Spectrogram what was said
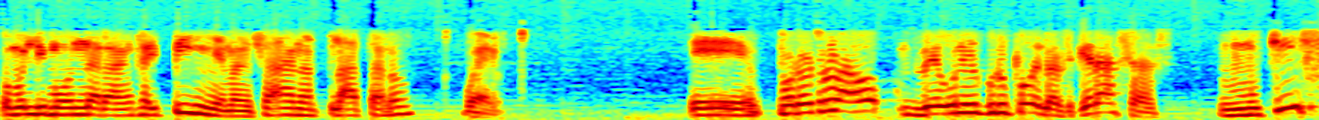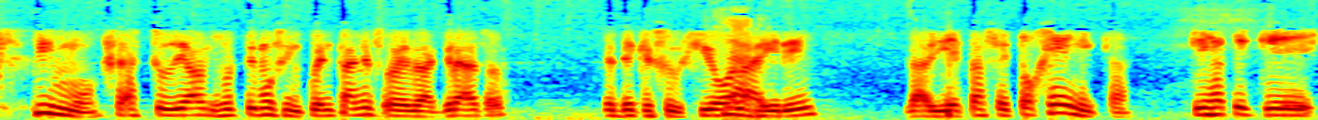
como el limón, naranja y piña, manzana, plátano. Bueno, eh, por otro lado, veo en el grupo de las grasas, muchísimo se ha estudiado en los últimos 50 años sobre las grasas, desde que surgió al aire la dieta cetogénica. Fíjate que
